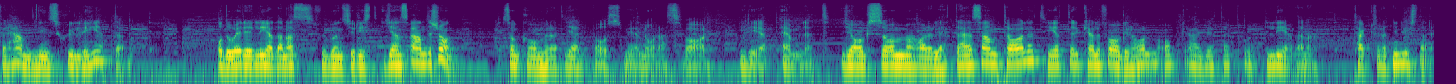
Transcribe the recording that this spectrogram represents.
förhandlingsskyldigheten. Och då är det Ledarnas förbundsjurist Jens Andersson som kommer att hjälpa oss med några svar i det ämnet. Jag som har lett det här samtalet heter Kalle Fagerholm och arbetar på Ledarna. Tack för att ni lyssnade.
